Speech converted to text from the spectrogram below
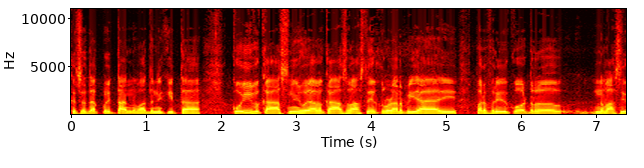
ਕਿਸੇ ਦਾ ਕੋਈ ਧੰਨਵਾਦ ਨਹੀਂ ਕੀਤਾ ਕੋਈ ਵਿਕਾਸ ਨਹੀਂ ਹੋਇਆ। ਵਿਕਾਸ ਵਾਸਤੇ ਕਰੋੜਾਂ ਰੁਪਈਆ ਆਇਆ ਜੀ ਪਰ ਫਰੀਦਕੋਟ ਨਿਵਾਸੀ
